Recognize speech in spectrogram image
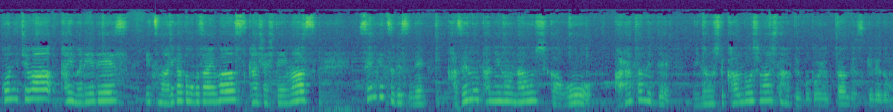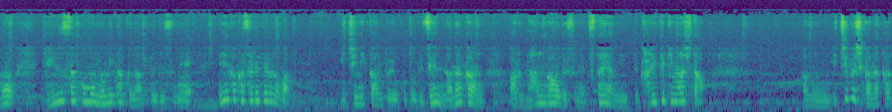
こんにちは、甲斐まりえです。いつもありがとうございます。感謝しています。先月ですね、風の谷のナウシカを改めて見直して感動しましたということを言ったんですけれども、原作も読みたくなってですね、映画化されてるのが1、2巻ということで全7巻ある漫画をですね、蔦屋に行って借りてきました。あの一部しかなかっ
